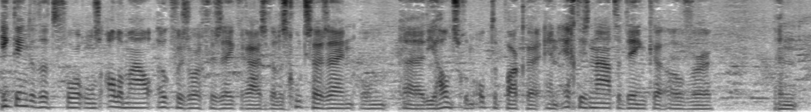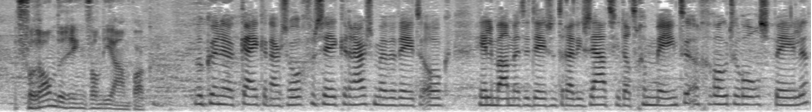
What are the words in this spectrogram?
Ik denk dat het voor ons allemaal, ook voor zorgverzekeraars, wel eens goed zou zijn om die handschoen op te pakken en echt eens na te denken over een verandering van die aanpak. We kunnen kijken naar zorgverzekeraars, maar we weten ook helemaal met de decentralisatie dat gemeenten een grote rol spelen.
